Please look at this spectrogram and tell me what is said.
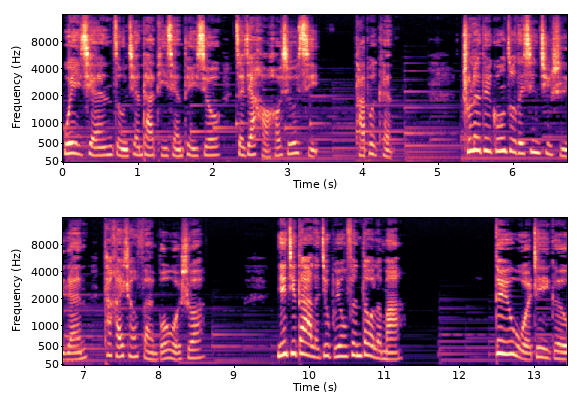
我以前总劝他提前退休，在家好好休息。他不肯，除了对工作的兴趣使然，他还常反驳我说：“年纪大了就不用奋斗了吗？”对于我这个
